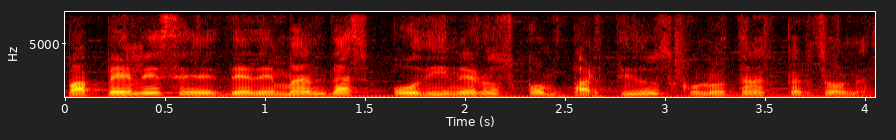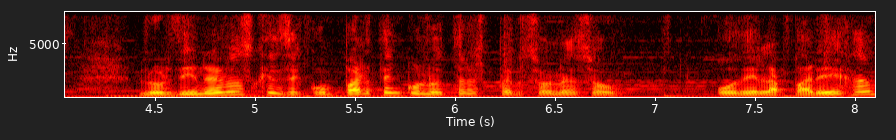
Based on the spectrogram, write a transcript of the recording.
papeles eh, de demandas o dineros compartidos con otras personas. Los dineros que se comparten con otras personas son o de la pareja,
